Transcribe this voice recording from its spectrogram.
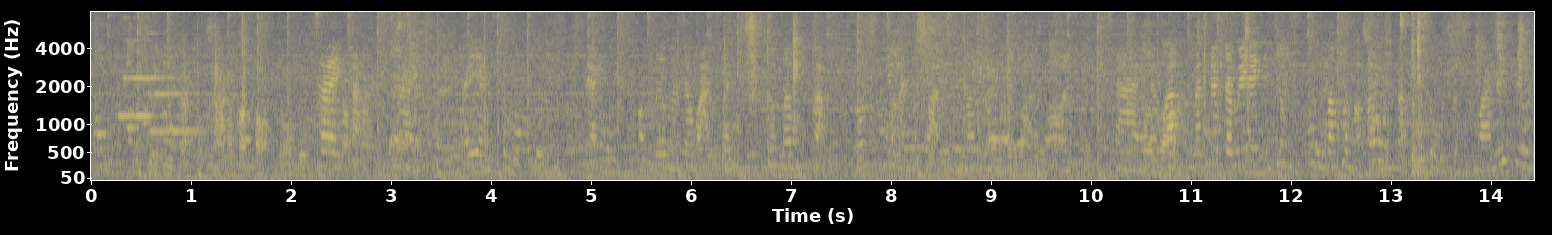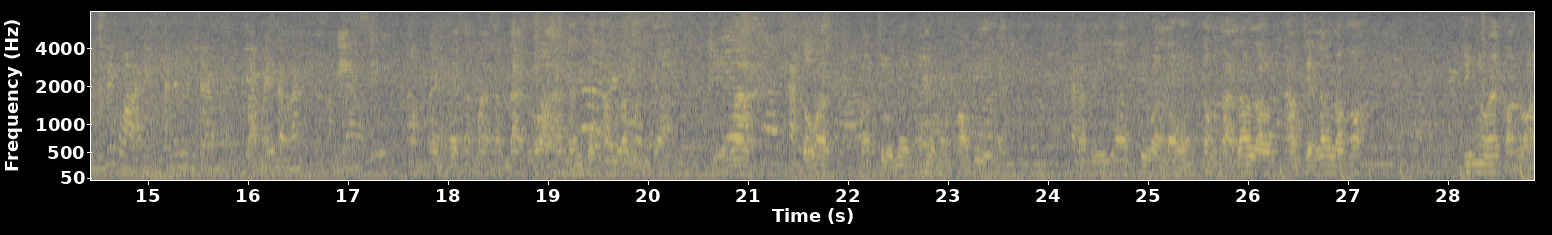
ขึ้นคือดูจากลูกค้าแล้วก็ตอบโจทย์ลูกค้าใช่ต่อค่ะไปใช่แล้ว อย่างสูตรคืออย่างของเดิมมันจะหวานกว่านี้แล้วก็ปรับรสให้มันหวานน้อยลงใช่แต่ว่ามันก็จะไม่ได้ถึงบคือบางคนบอกเอาแบบสูตรหวานนิดนึงหรือไม่หวานอันนั้นมันจะจะไม่สามารถทำได้ทำไม่ไม่สามารถทำได้เพราะว่าอันนั้นจะทำแล้วมันจะเสียง่ายเพราะว่าปรับสูตรเนี่ยให้มันพอดีกันพอดีแล้วที่ว่าเราต้องการแล้วเราทำเสร็จแล้วเราก็ทิ้งไว้ก่อนว่า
